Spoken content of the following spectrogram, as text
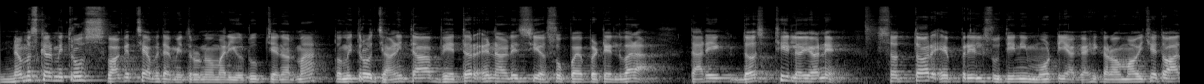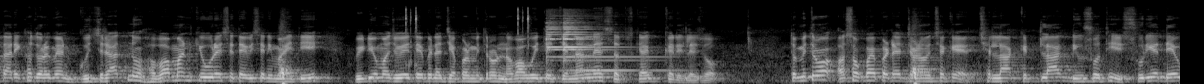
નમસ્કાર મિત્રો, સ્વાગત છે આ બધા મિત્રોનો અમારી યુટ્યુબ ચેનલમાં. તો મિત્રો, જાણીતા વેધર એનાલિસ્ટ અશોકભાઈ પટેલ દ્વારા તારીખ દસથી લઈ અને સત્તર એપ્રિલ સુધીની મોટી આગાહી કરવામાં આવી છે. તો આ તારીખો દરમિયાન ગુજરાતનું હવામાન કેવું રહેશે તે વિશેની માહિતી વિડીયોમાં જોઈએ. તે પહેલાં જે પણ મિત્રો નવા હોય તે ચેનલને સબસ્ક્રાઈબ કરી લેજો. તો મિત્રો, અશોકભાઈ પટેલ જણાવે છે કે છેલ્લા કેટલાક દિવસોથી સૂર્યદેવ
